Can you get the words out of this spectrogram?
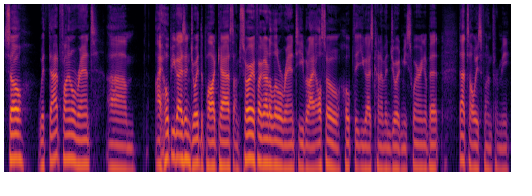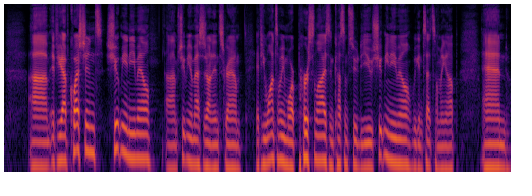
So, with that final rant, um, I hope you guys enjoyed the podcast. I'm sorry if I got a little ranty, but I also hope that you guys kind of enjoyed me swearing a bit. That's always fun for me. Um, if you have questions, shoot me an email. Um, shoot me a message on Instagram. If you want something more personalized and custom suited to you, shoot me an email. We can set something up. And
